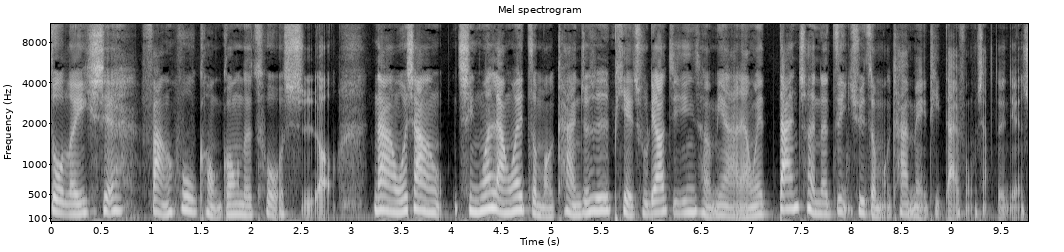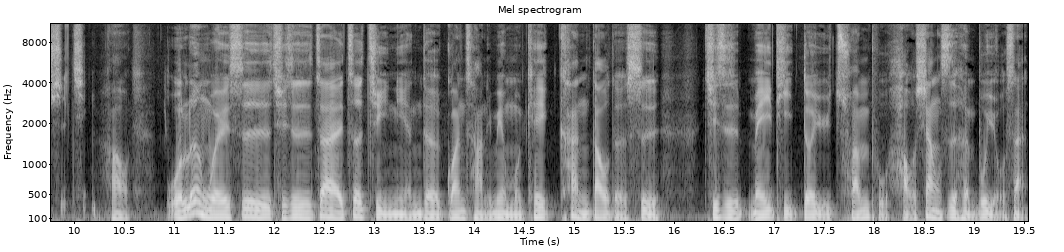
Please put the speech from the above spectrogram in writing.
做了一些防护恐攻的措施哦。那我想请问两位怎么看？就是撇除掉基金层面啊，两位单纯的自己去怎么看媒体带风向这件事情？好，我认为是，其实在这几年的观察里面，我们可以看到的是，其实媒体对于川普好像是很不友善。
